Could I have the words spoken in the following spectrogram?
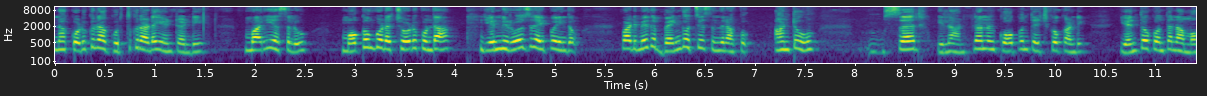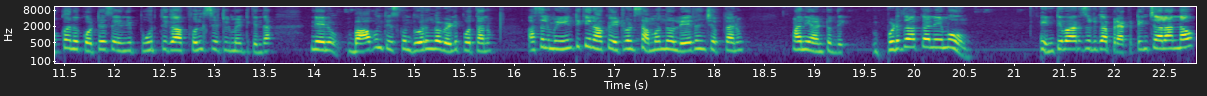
నా కొడుకు నా గుర్తుకురాడా ఏంటండి? మరి అసలు ముఖం కూడా చూడకుండా ఎన్ని రోజులు అయిపోయిందో వాడి మీద బెంగ వచ్చేసింది నాకు అంటూ సార్ ఇలా అంటున్నానని కోపం తెచ్చుకోకండి. ఎంతో కొంత నా మొక్కను కొట్టేసేయింది పూర్తిగా ఫుల్ సెటిల్మెంట్ కింద. నేను బాబుని తీసుకుని దూరంగా వెళ్ళిపోతాను. అసలు మీ ఇంటికి నాకు ఎటువంటి సంబంధం లేదని చెప్తాను. అని అంటుంది. ఇప్పుడు దాకానేమో ఇంటి వారసుడిగా ప్రకటించాలన్నావు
